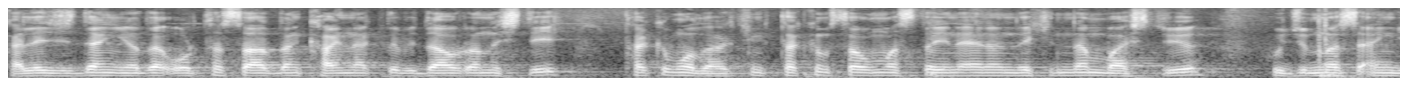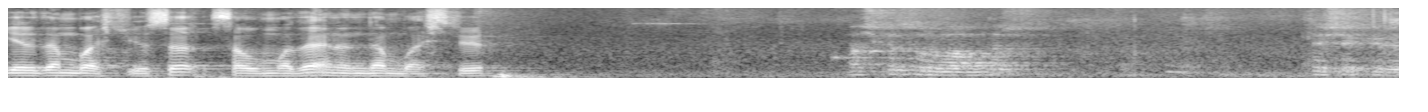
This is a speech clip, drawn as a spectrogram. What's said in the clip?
kaleciden ya da orta sahadan kaynaklı bir davranış değil. Takım olarak. Çünkü takım savunması da yine en öndekinden başlıyor. Hücum nasıl en geriden başlıyorsa savunmada en önden başlıyor. Başka soru var mıdır? Teşekkür ederim.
